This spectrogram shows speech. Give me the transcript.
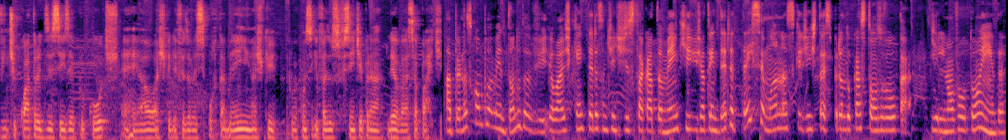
24 a 16 aí pro coach. É real, acho que a defesa vai se portar bem, acho que vai conseguir fazer o suficiente pra levar essa partida. Apenas complementando, Davi, eu acho que é interessante a gente destacar também que já tem desde três semanas que a gente tá esperando o Castonzo voltar. E ele não voltou ainda.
